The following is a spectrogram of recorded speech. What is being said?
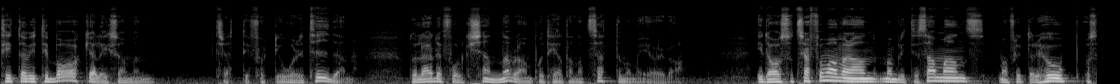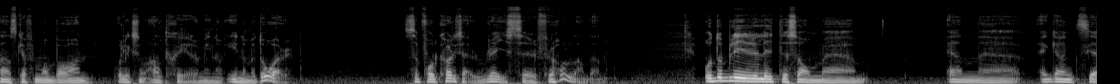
tittar vi tillbaka liksom 30-40 år i tiden då lärde folk känna varandra på ett helt annat sätt än vad man gör idag. Idag så träffar man varandra, man blir tillsammans, man flyttar ihop och sen skaffar man barn och liksom allt sker inom, inom ett år. Så folk har liksom racerförhållanden. Och då blir det lite som eh, en, eh, en, ganska,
